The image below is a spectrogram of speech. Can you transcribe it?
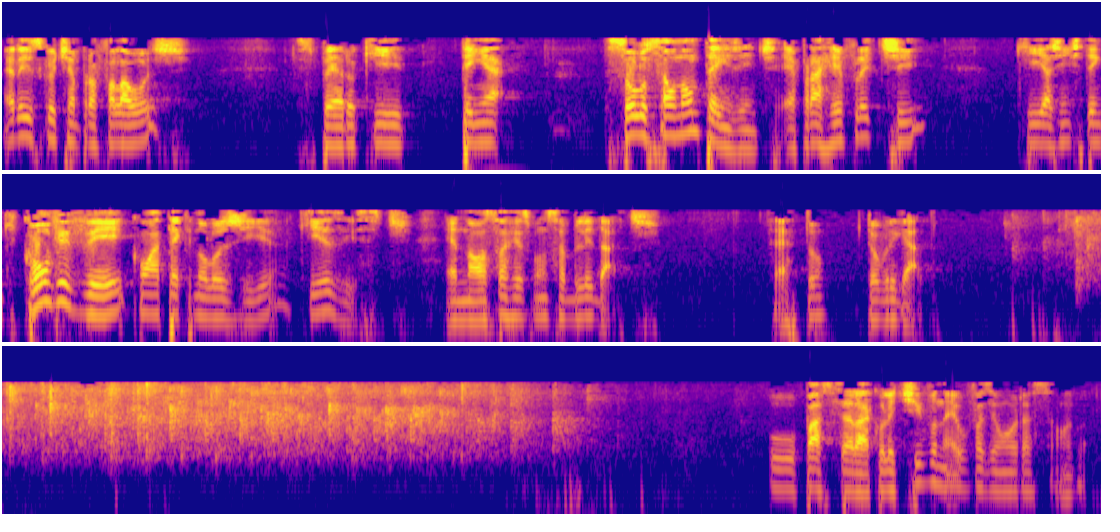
Era isso que eu tinha para falar hoje. Espero que tenha. Solução não tem, gente. É para refletir que a gente tem que conviver com a tecnologia que existe. É nossa responsabilidade. Certo? Muito obrigado. O passo será coletivo, né? Eu vou fazer uma oração agora.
